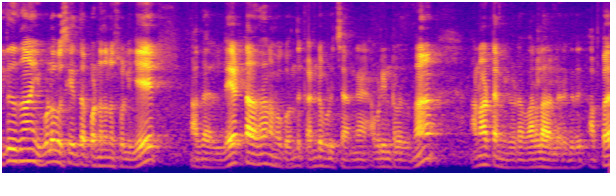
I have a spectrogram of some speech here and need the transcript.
இதுதான் இவ்வளோ விஷயத்தை பண்ணுதுன்னு சொல்லியே அதை லேட்டாக தான் நமக்கு வந்து கண்டுபிடிச்சாங்க அப்படின்றது தான் அனாட்டமியோட வரலாறுல இருக்குது. அப்போ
